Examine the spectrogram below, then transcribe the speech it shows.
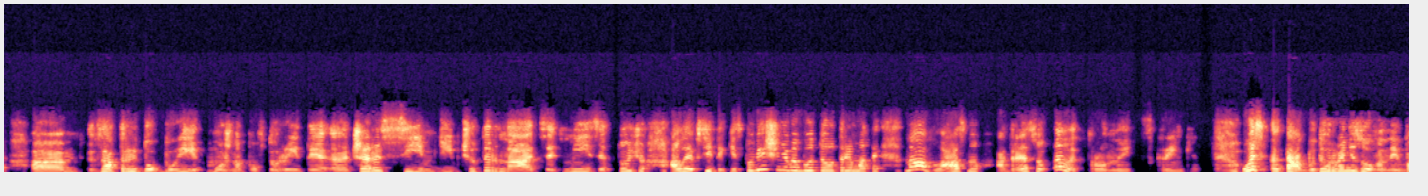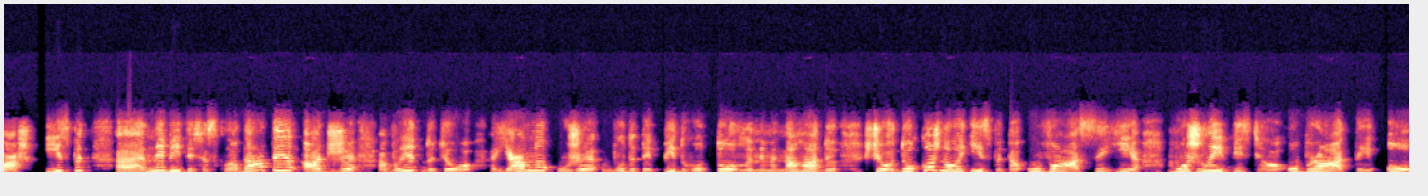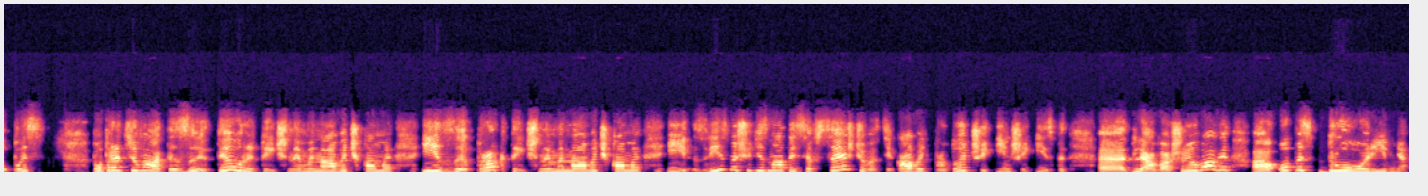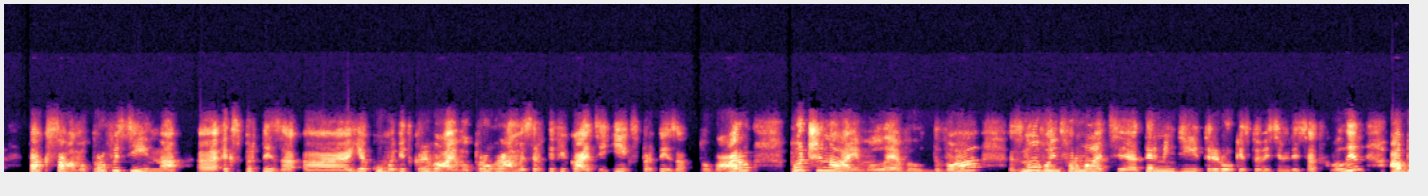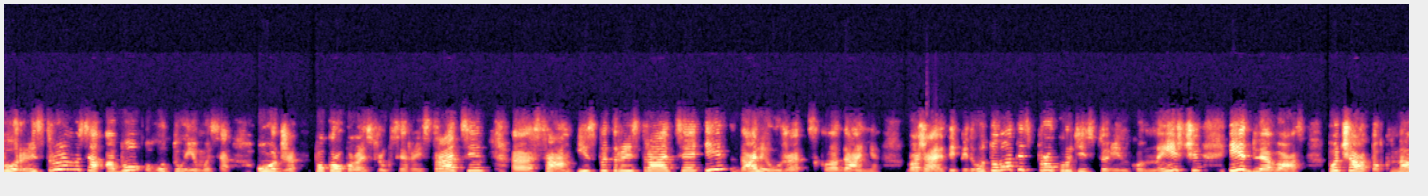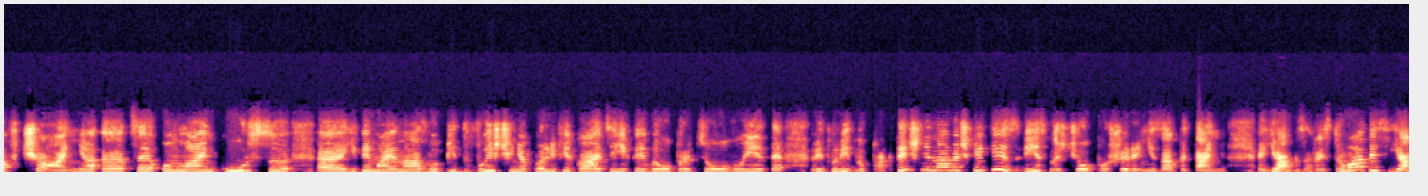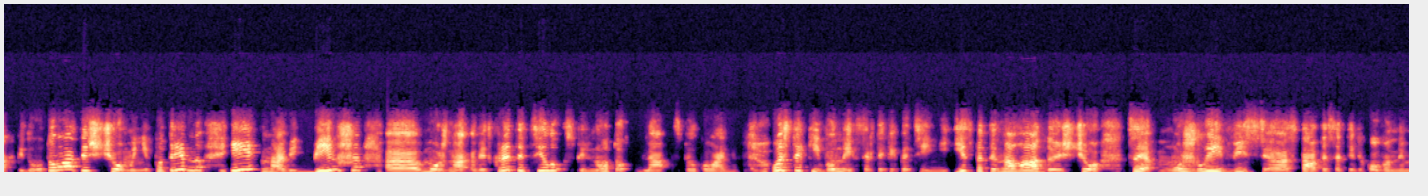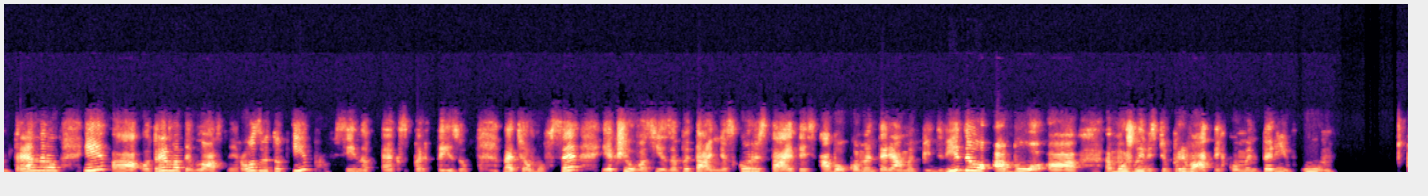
за 3 доби можна повторити, через 7 діб, 14, місяць тощо, але всі такі сповіщення ви будете отримати на власну адресу електронної скриньки. Ось е, так буде організований ваш іспит. Е, Не бійтеся складати, адже ви до цього явно вже будете підготовленими. Нагадую, що до кожного іспита у вас є можливість е, обрати опис. Попрацювати з теоретичними навичками і з практичними навичками, і, звісно, що дізнатися все, що вас цікавить про той чи інший іспит. Е, Для вашої уваги е, опис другого рівня. Так само професійна експертиза, е, яку ми відкриваємо, програми сертифікації і експертиза товару. Починаємо левел 2. Знову інформація, термін дії 3 роки 180 хвилин. Або реєструємося, або готуємося. Отже, покрокова інструкція реєстрації, е, сам іспит реєстрація і далі уже складання. Бажаєте підготуватись, прокрутіть сторінку нижче. І для вас початок навчання е, це онлайн-курс, е, який має назву підвищення кваліфікації, який ви опрацьовуєте, відповідно, практичні навички і, звісно, що поширені запитання, як зареєструватись, як підготуватись, що мені потрібно, і навіть більше е, можна відкрити цілу спільноту для спілкування. Ось такі вони сертифікаційні іспити. Нагадую, що це можливість е, стати сертифікованим тренером і а, отримати власний розвиток і професійну експертизу. На цьому все. Якщо у вас є запитання, скористайтесь або коментарями під відео, або а, можливістю приватних коментарів у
